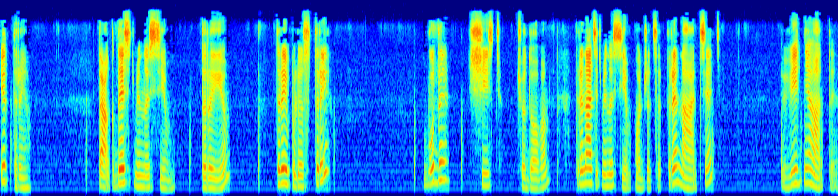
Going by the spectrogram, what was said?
і 3. Так, 10 мінус 7 3. 3 плюс 3 буде 6. Чудово. 13 мінус 7, отже, це 13. Відняти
